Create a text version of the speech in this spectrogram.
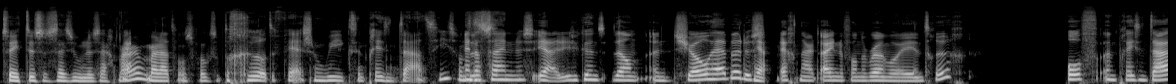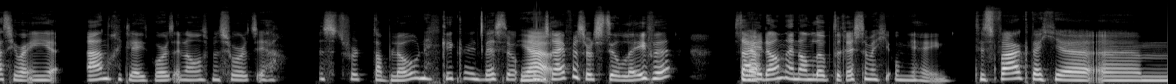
twee tussenseizoenen zeg maar. Maar laten we ons focussen op de grote fashion weeks en presentaties. Want en dat is- zijn dus, ja, dus je kunt dan een show hebben, dus Ja. echt naar het einde van de runway en terug. Of een presentatie waarin je aangekleed wordt en dan is het een soort, ja, een soort tableau, denk ik, kan je het beste omschrijven. Een soort stil leven. Sta je dan en dan loopt de rest een beetje om je heen. Het is vaak dat je ehm,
